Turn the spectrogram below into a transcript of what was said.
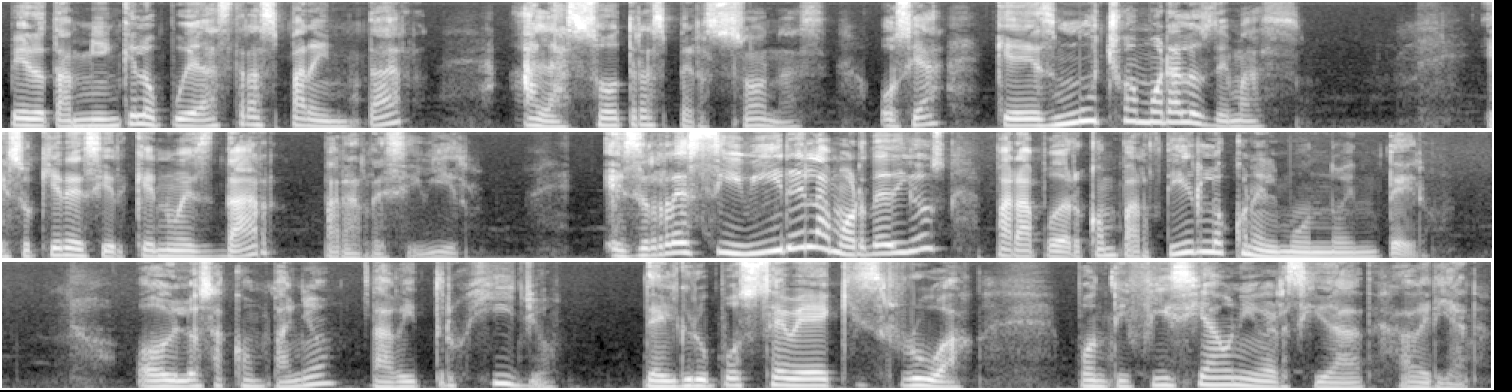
pero también que lo puedas transparentar a las otras personas. O sea, que des mucho amor a los demás. Eso quiere decir que no es dar para recibir. Es recibir el amor de Dios para poder compartirlo con el mundo entero. Hoy los acompañó David Trujillo del grupo CBX RUA, Pontificia Universidad Javeriana.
